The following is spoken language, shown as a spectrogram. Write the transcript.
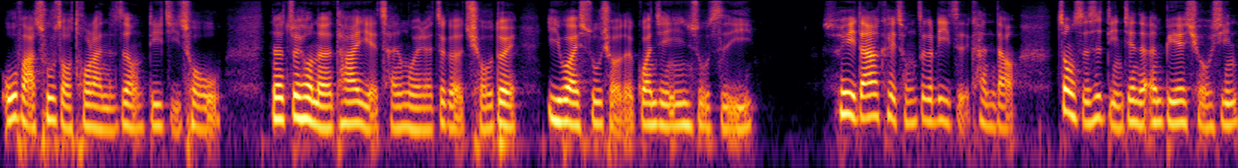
无法出手投篮的这种低级错误。那最后呢，他也成为了这个球队意外输球的关键因素之一。所以大家可以从这个例子看到，纵使是顶尖的 NBA 球星，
